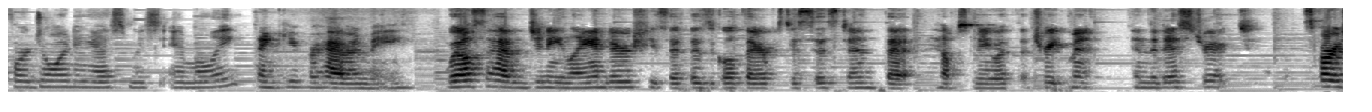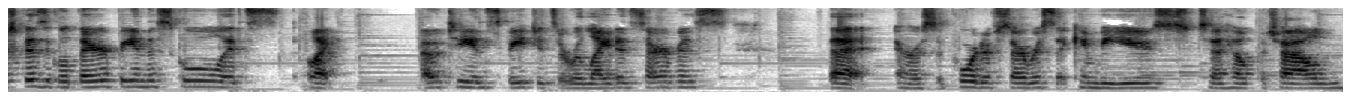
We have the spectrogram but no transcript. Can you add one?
for joining us, Miss Emily. Thank you for having me. We also have Jenny Lander. She's a physical therapist assistant that helps me with the treatment in the district. As far as physical therapy in the school, it's like OT and speech, it's a related service that are a supportive service that can be used to help a child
